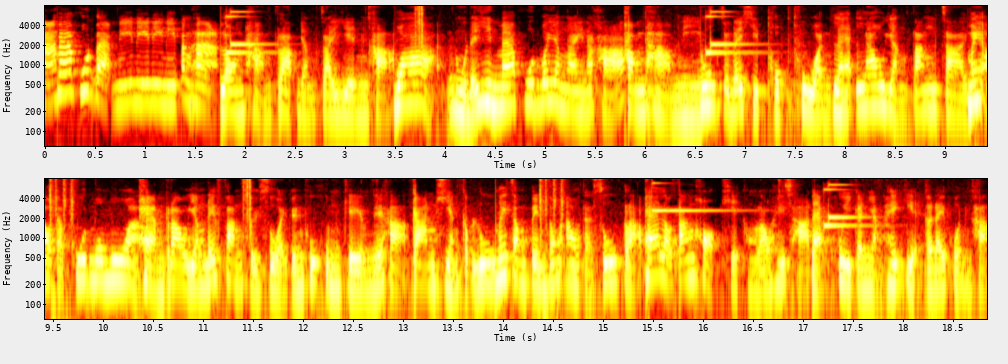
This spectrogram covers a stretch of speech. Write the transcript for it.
นะ แม่พูดแบบนี้นี้นี้นี้ต่างหากลองถามกลับอย่างใจเย็นค่ะ ว่าหนูได้ยินแม่พูดว่ายังไงนะคะคำถามนี้ลูกจะได้คิดทบทวน และเล่าอย่างตั้งใจ ไม่เอาแต่พูดมั่วๆแถมเรายังได้ฟังสวยๆเป็นผู้คุมเกมด้วยค่ะ การเถียงกับลูกไม่จำเป็นต้องเอาแต่สู้กลับแค่เราตั้งขอบเขตของเราให้ชัดและคุยกันอย่างให้เกียรติก็ได้ผลค่ะ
